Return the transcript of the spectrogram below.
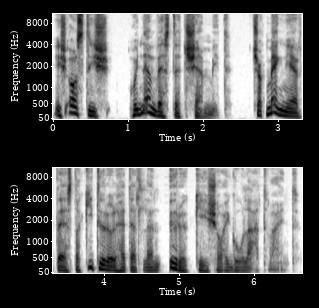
És azt is, hogy nem vesztett semmit, csak megnyerte ezt a kitörölhetetlen, örökké sajgó látványt.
